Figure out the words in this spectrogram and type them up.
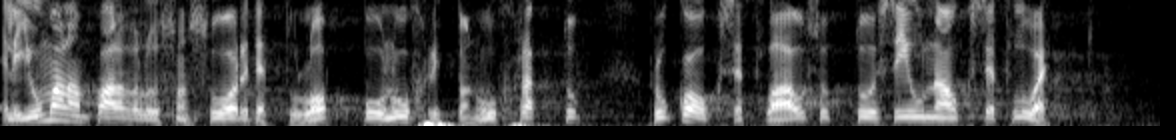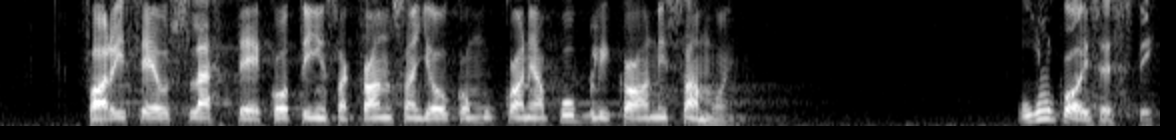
Eli Jumalan palvelus on suoritettu loppuun, uhrit on uhrattu, rukoukset lausuttu siunaukset luettu. Fariseus lähtee kotiinsa kansanjoukon mukaan ja publikaani samoin. Ulkoisesti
